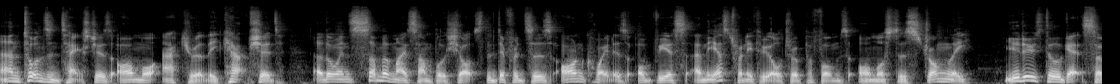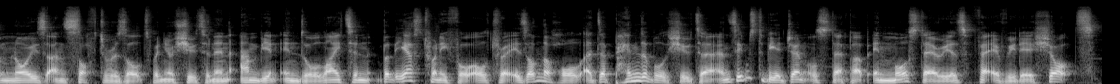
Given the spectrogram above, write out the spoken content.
and tones and textures are more accurately captured. Although in some of my sample shots the differences aren't quite as obvious and the S23 Ultra performs almost as strongly. You do still get some noise and softer results when you're shooting in ambient indoor lighting, but the S24 Ultra is on the whole a dependable shooter and seems to be a gentle step up in most areas for everyday shots.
